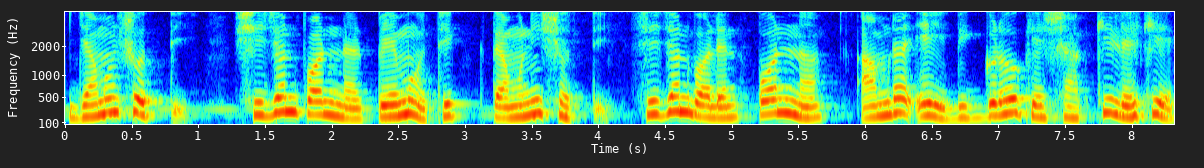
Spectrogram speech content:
যেমন সত্যি। সৃজন পর্ণার প্রেমও ঠিক তেমনই সত্যি। সৃজন বলেন পর্ণা আমরা এই বিগ্রহকে সাক্ষী রেখে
